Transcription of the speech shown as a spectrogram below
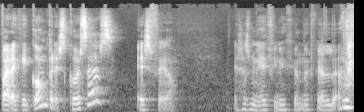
para que compres cosas es feo. Esa es mi definición de fealdad.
